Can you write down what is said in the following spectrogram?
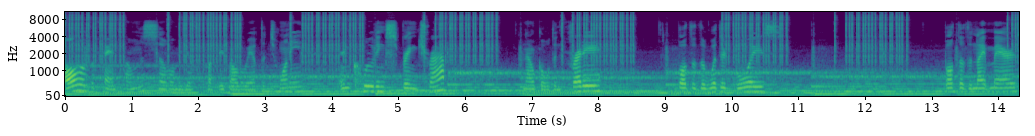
All of the Phantoms, so let me just put these all the way up to 20 including Springtrap, now Golden Freddy, both of the Withered Boys, both of the Nightmares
